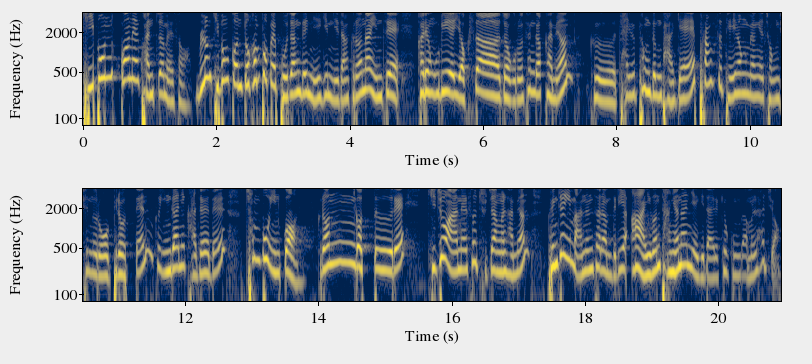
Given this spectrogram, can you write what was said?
기본권의 관점에서 물론 기본권도 헌법에 보장된 얘기입니다. 그러나 이제 가령 우리의 역사적으로 생각하면 그 자유평등 박애 프랑스 대혁명의 정신으로 비롯된 그 인간이 가져야 될 천부 인권 그런 것들의 기조 안에서 주장을 하면 굉장히 많은 사람들이 아 이건 당연한 얘기다 이렇게 공감을 하죠.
